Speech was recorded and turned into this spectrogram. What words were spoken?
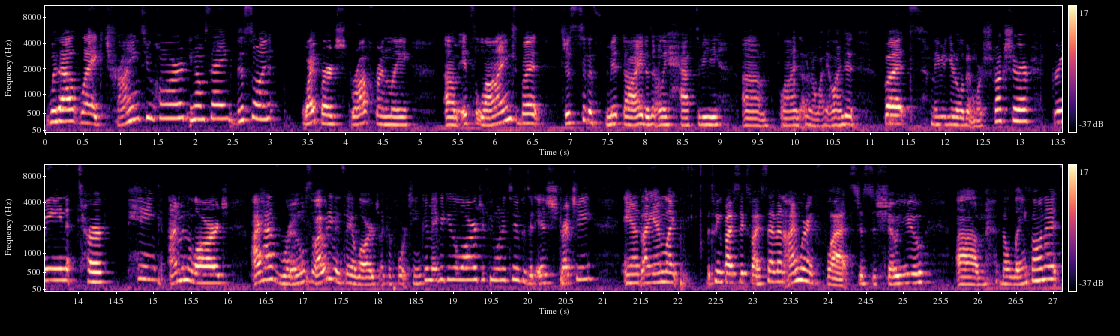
without like trying too hard, you know what I'm saying? This one, White Birch, bra friendly. Um, it's lined, but just to the mid thigh, it doesn't really have to be um, lined. I don't know why they lined it, but maybe to get a little bit more structure. Green, turk, pink. I'm in the large. I have room, so I would even say a large, like a 14 could maybe do the large if you wanted to, because it is stretchy. And I am like between five six, five seven. I'm wearing flats just to show you um, the length on it.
